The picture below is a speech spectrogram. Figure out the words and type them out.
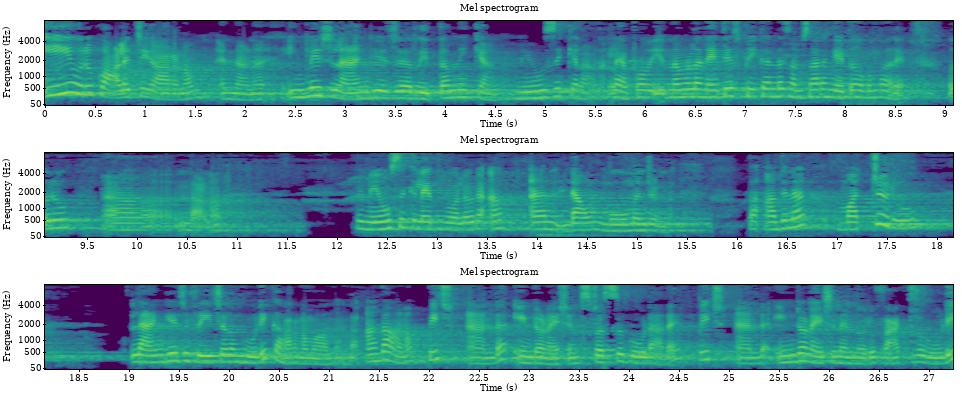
ഈ ഒരു ക്വാളിറ്റി കാരണം എന്താണ്? ഇംഗ്ലീഷ് ലാംഗ്വേജ് റിതമിക്കാണ് മ്യൂസിക്കലാണ് അല്ലേ? അപ്പോൾ നമ്മൾ നേറ്റീവ് സ്പീക്കറിന്റെ സംസാരം കേട്ട് നോക്കുമ്പോൾ അറിയാം. ഒരു എന്താണ്? ഒരു മ്യൂസിക്കിലേതുപോലെ ഒരു അപ്പ് ആൻഡ് ഡൗൺ മൂവ്മെന്റ് ഉണ്ട്. അപ്പം അതിന് മറ്റൊരു ലാംഗ്വേജ് ഫീച്ചറും കൂടി കാരണമാകുന്നുണ്ട് അതാണ് പിച്ച് ആൻഡ് ഇന്റോണേഷൻ സ്ട്രെസ് കൂടാതെ പിച്ച് ആൻഡ് ഇന്റോണേഷൻ എന്നൊരു ഫാക്ടർ കൂടി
